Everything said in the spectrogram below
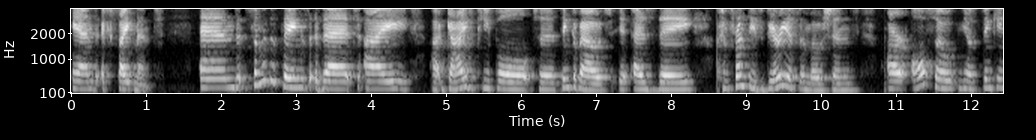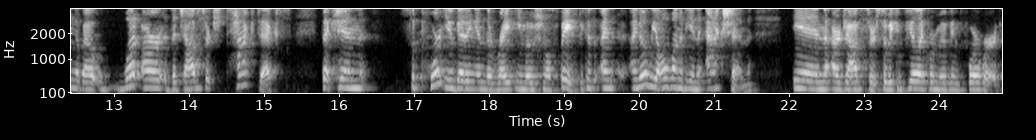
and excitement. And some of the things that I uh, guide people to think about as they confront these various emotions are also, you know, thinking about what are the job search tactics that can support you getting in the right emotional space because I, I know we all want to be in action in our job search so we can feel like we're moving forward.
